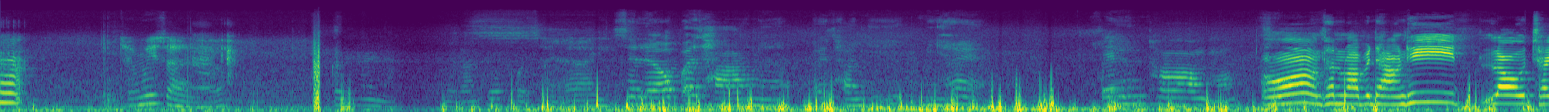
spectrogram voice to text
นะฉันไม่ใส่แล้วก็ใช่นะเดี๋ยวเราแค่เปิดใส่ได้เสร็จแล้วไปทางนะไปทางที่มีให้เป็นทองเหรอ อ๋อ ธันวาเป็นทางที่เราใช้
